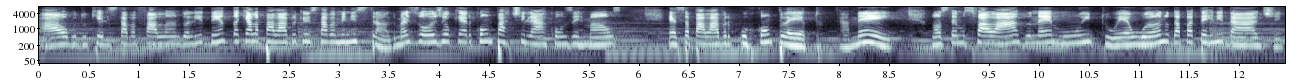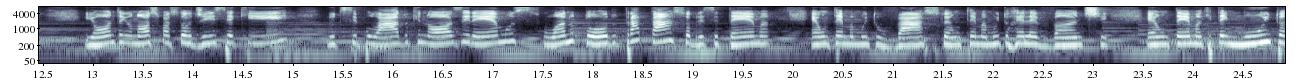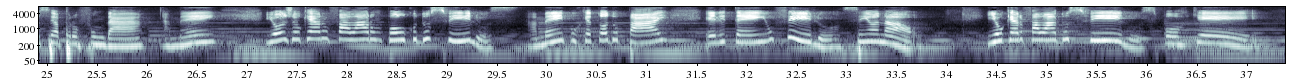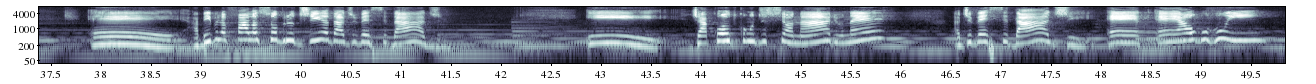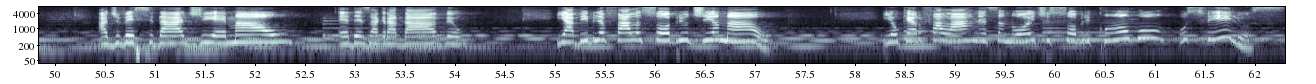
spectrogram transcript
algo do que ele estava falando ali dentro daquela palavra que eu estava ministrando. Mas hoje eu quero compartilhar com os irmãos essa palavra por completo. Amém? Nós temos falado, né, muito, é o ano da paternidade. E ontem o nosso pastor disse aqui no discipulado que nós iremos o ano todo tratar sobre esse tema. É um tema muito vasto, é um tema muito relevante, é um tema que tem muito a se aprofundar. Amém? E hoje eu quero falar um pouco dos filhos. Amém? Porque todo pai, ele tem um filho, sim ou não? E eu quero falar dos filhos, porque é, a Bíblia fala sobre o dia da adversidade. E de acordo com o dicionário, né? A diversidade é, é algo ruim. A diversidade é mal, é desagradável. E a Bíblia fala sobre o dia mal. E eu quero falar nessa noite sobre como os filhos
